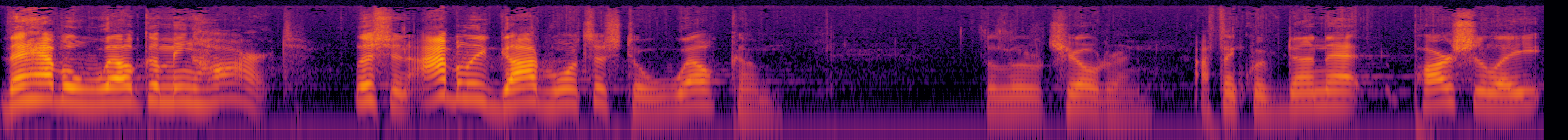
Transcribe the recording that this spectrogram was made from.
they have a welcoming heart. Listen, I believe God wants us to welcome the little children. I think we've done that partially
